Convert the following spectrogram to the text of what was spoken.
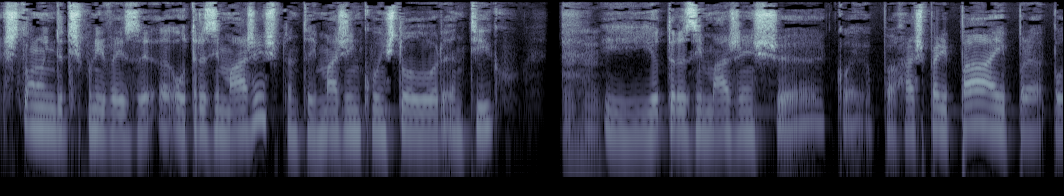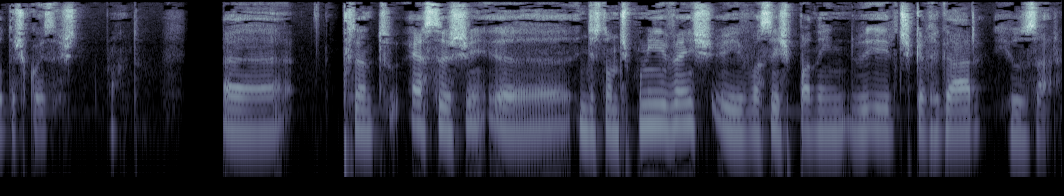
estão ainda disponíveis uh, outras imagens, portanto, a imagem com o instalador antigo e outras imagens uh, com- para Raspberry Pi, para, para outras coisas. Pronto. Uh, portanto, essas uh, ainda estão disponíveis e vocês podem ir descarregar e usar.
